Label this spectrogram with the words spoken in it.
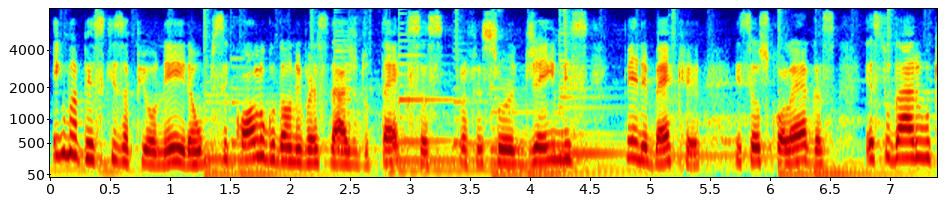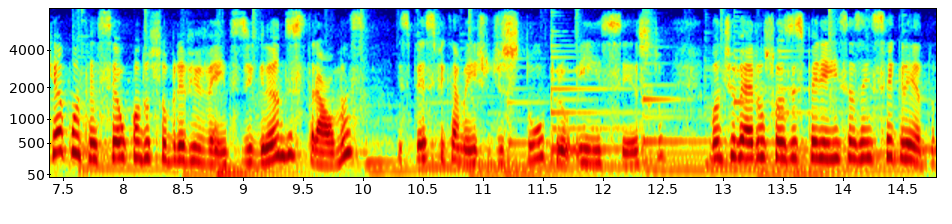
em uma pesquisa pioneira, um psicólogo da Universidade do Texas, professor James Pennebaker, e seus colegas estudaram o que aconteceu quando sobreviventes de grandes traumas, especificamente de estupro e incesto, mantiveram suas experiências em segredo.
